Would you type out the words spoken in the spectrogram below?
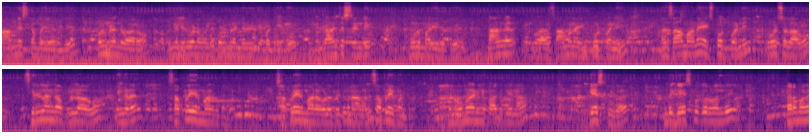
வணக்கம் நான் அம்னேஸ் வந்து கொழும்புலேருந்து வரோம். எங்கள் நிறுவனம் வந்து கொழும்புல நிர்வகிக்கப்பட்டிருக்கு. பிரான்ச்சஸ் ரெண்டு மூணு மாதிரி இருக்குது நாங்கள் சாமானை இம்போர்ட் பண்ணி அந்த சாமானை எக்ஸ்போர்ட் பண்ணி ஹோல்சேலாகவும் ஸ்ரீலங்கா ஃபுல்லாகவும் எங்களோட சப்ளையர் மாதிரி இருக்கும் சப்ளையர் மாதிரி அவ்வளோ பேத்துக்கு நாங்கள் வந்து சப்ளை பண்ணுறோம் இப்போ நார்மலாக நீங்கள் பார்த்துட்டீங்கன்னா கேஸ் குக்கர் இந்த கேஸ் குக்கர் வந்து தரமான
